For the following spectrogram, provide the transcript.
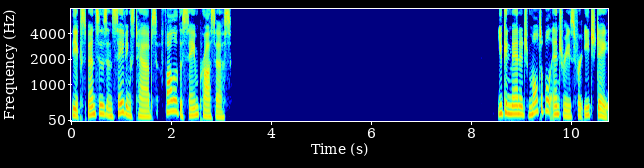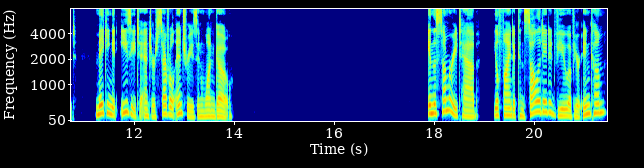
The Expenses and Savings tabs follow the same process. You can manage multiple entries for each date, making it easy to enter several entries in one go. In the Summary tab, you'll find a consolidated view of your income,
